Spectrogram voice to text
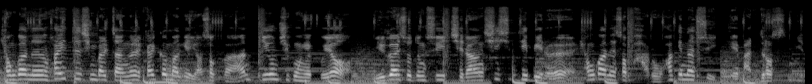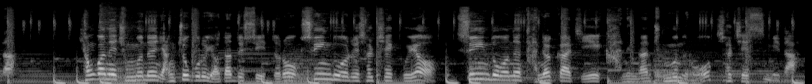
현관은 화이트 신발장을 깔끔하게 6칸 띄움 시공했고요. 일괄 소등 스위치랑 CCTV를 현관에서 바로 확인할 수 있게 만들었습니다. 현관의 중문은 양쪽으로 여닫을 수 있도록 스윙 도어를 설치했고요. 스윙 도어는 단열까지 가능한 중문으로 설치했습니다.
